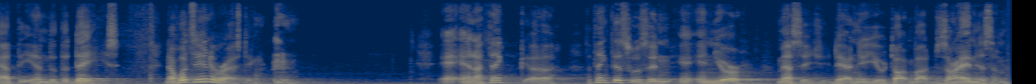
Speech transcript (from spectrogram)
at the end of the days. Now, what's interesting, and I think, uh, I think this was in, in your message, Daniel, you were talking about Zionism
